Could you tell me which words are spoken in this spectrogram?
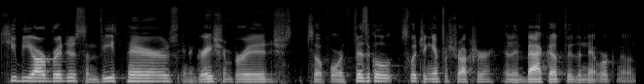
QBR bridges, some VETH pairs, integration bridge, so forth, physical switching infrastructure, and then back up through the network node.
